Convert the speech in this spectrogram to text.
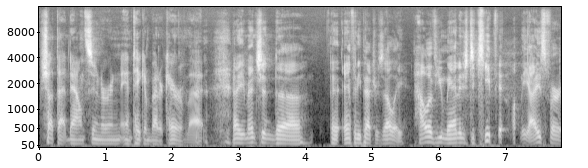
shut that down sooner and, and taken better care of that. Now you mentioned uh, Anthony Petruzzelli. How have you managed to keep him on the ice for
